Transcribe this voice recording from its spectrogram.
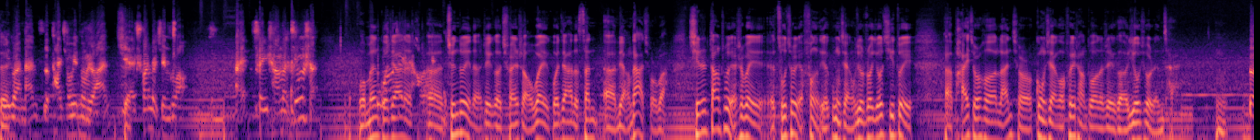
一个男子排球运动员，也穿着军装，哎，非常的精神。我们国家的呃军队的这个拳手为国家的三呃两大球吧，其实当初也是为足球也奉也贡献过，就是说尤其对呃排球和篮球贡献过非常多的这个优秀人才，嗯，对，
